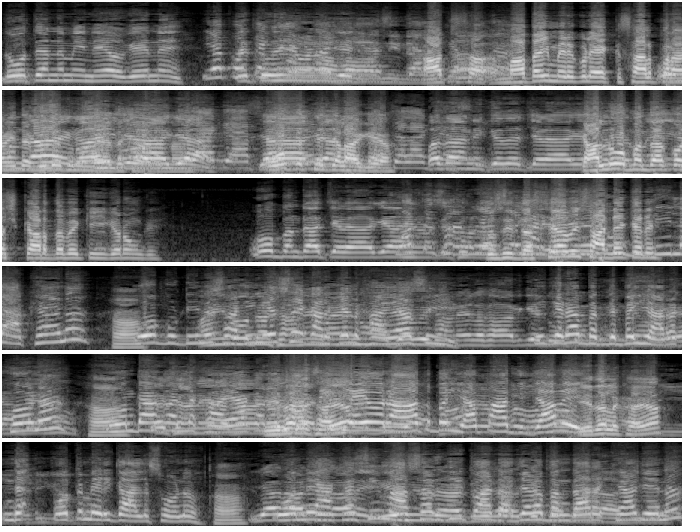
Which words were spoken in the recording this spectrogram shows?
ਦੋ ਤਿੰਨ ਮਹੀਨੇ ਹੋ ਗਏ ਨੇ। ਤੇ ਤੁਸੀਂ ਹੁਣ ਜੇ 8 ਸਾਲ ਮਾਤਾ ਜੀ ਮੇਰੇ ਕੋਲ 1 ਸਾਲ ਪੁਰਾਣੀ ਤਾਂ ਵੀਡੀਓ ਤੁਹਾਨੂੰ ਮੈਂ ਦਿਖਾ ਦਿੰਦਾ। ਉਹ ਕਿੱਥੇ ਚਲਾ ਗਿਆ। ਪਤਾ ਨਹੀਂ ਕਿਤੇ ਚਲਾ ਗਿਆ ਕੱਲ ਉਹ ਬੰਦਾ ਕੁਝ ਕਰ ਦਵੇ ਕੀ ਕਰੋਗੇ? ਉਹ ਬੰਦਾ ਚਲਾ ਗਿਆ ਕਿੱਥੋਂ ਤੁਸੀਂ ਦੱਸਿਆ ਵੀ ਸਾਡੇ ਘਰੇ ਗੁੱਡੀ ਲਾਖਿਆ ਨਾ ਉਹ ਗੁੱਡੀ ਨੇ ਅਸੀਂ ਸਾਡੀ ਉਹਦਾ ਨੇ ਇਸੇ ਕਰਕੇ ਲਿਖਾਇਆ ਵੀ ਸੀ ਥਾਣੇ ਲਿਖਾ ਦਈਏ, ਕਿ ਜਿਹੜਾ ਬੰਦੇ ਭਈਆ ਰੱਖੋ ਨਾ ਉਹਦਾ ਗੱਲ ਲਿਖਾਇਆ ਕਰ ਇਹਦਾ ਲਿਖਾਇਆ? ਉਹ ਰਾਤ ਭਈਆ ਭੱਜ ਜਾਵੇ। ਇਹਦਾ ਲਿਖਾਇਆ? ਨ- ਪੁੱਤ ਮੇਰੀ ਗੱਲ ਸੁਣ। ਹਾਂ। ਉਹਨੇ ਆਖਿਆ ਸੀ ਮਾਸੜ ਜੀ ਤੁਹਾਡਾ ਜਿਹੜਾ ਬੰਦਾ ਰੱਖਿਆ ਜੇ ਨਾ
